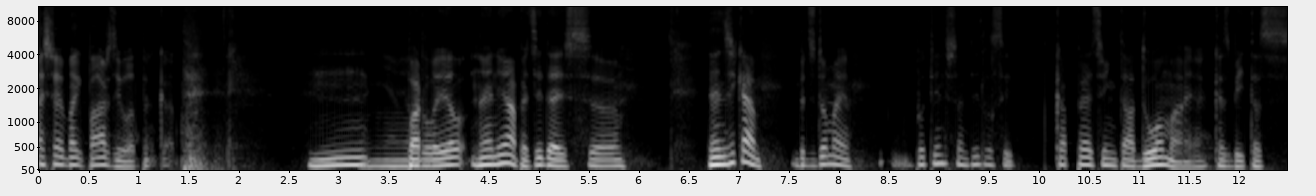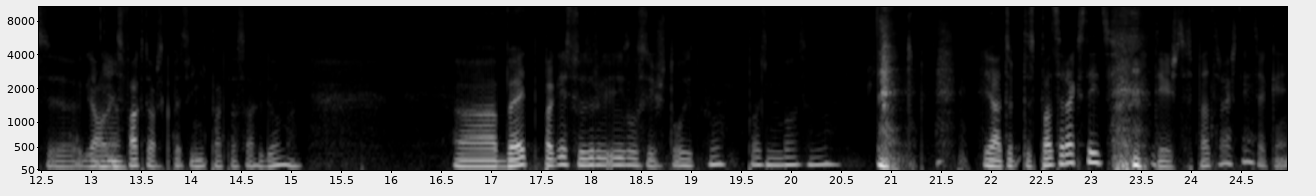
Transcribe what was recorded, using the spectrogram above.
ASV baigi pārdzīvot? Mm, Viņiem jau- par lielu. Nē, nu jā, pēc idejas. Uh, Nezinu, kā, bet es domāju, būtu interesanti izlasīt, kāpēc viņi tā domāja. Kas bija tas uh, galvenais Jā. jā. faktors, kāpēc viņi vispār tā sāka domāt. Uh, bet pagaidām, izlasīšu to līdzi paziņot. Nu. jā, tur tas pats rakstīts. Tieši tas pats rakstīts. Okay.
